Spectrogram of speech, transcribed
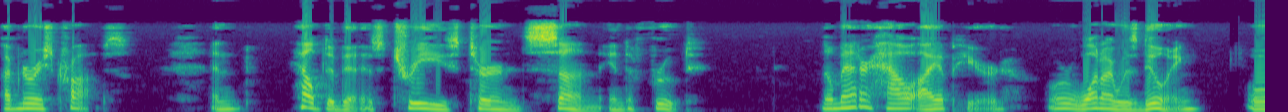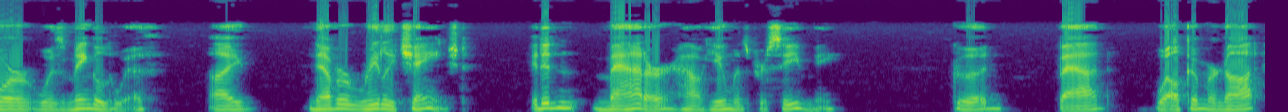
I've nourished crops and helped a bit as trees turned sun into fruit. No matter how I appeared, or what I was doing, or was mingled with, I never really changed. It didn't matter how humans perceived me. Good, bad, welcome or not,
